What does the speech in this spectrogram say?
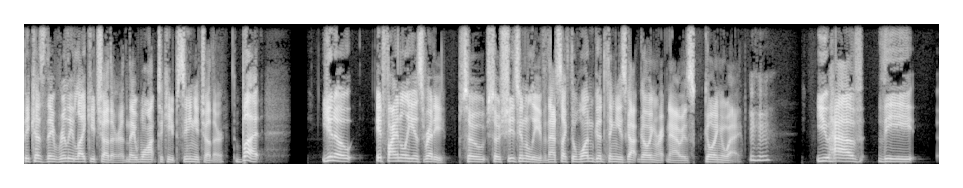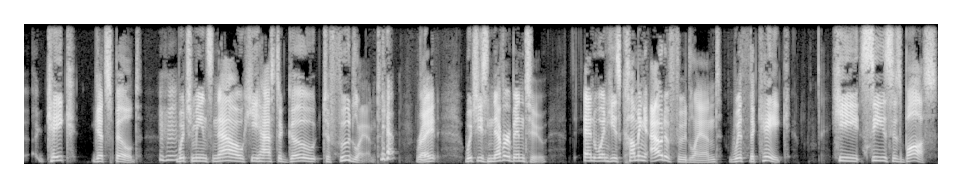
because they really like each other and they want to keep seeing each other. But you know, it finally is ready. So so she's going to leave, and that's like the one good thing he's got going right now is going away. Mhm. You have the cake gets spilled, Mhm. which means now he has to go to Foodland Yeah. right? Which he's never been to. And when he's coming out of Foodland with the cake, he sees his boss,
